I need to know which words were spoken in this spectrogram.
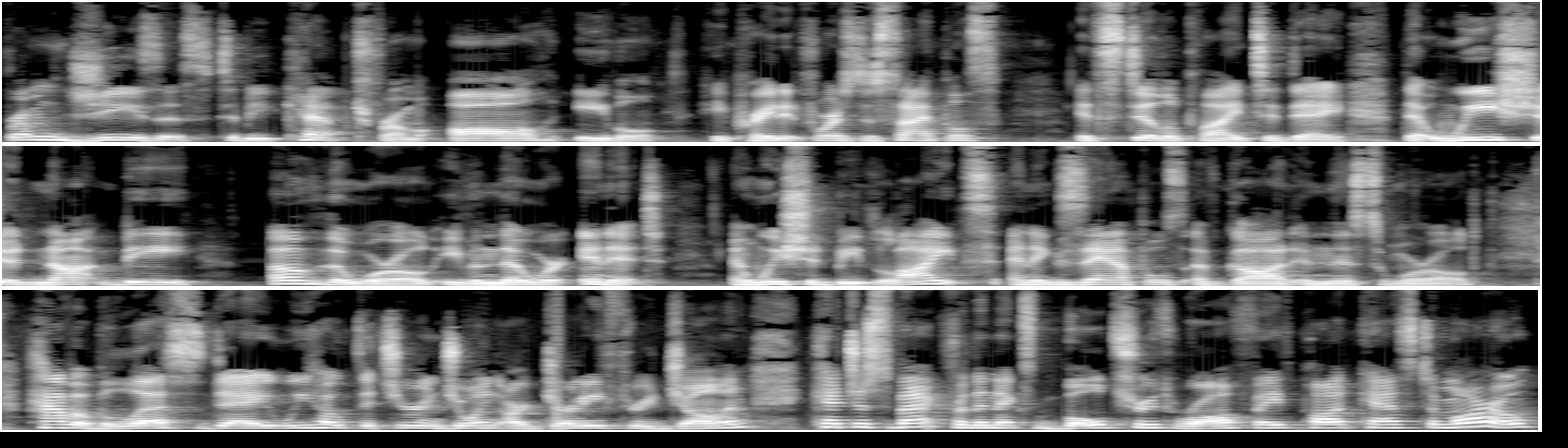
from Jesus to be kept from all evil. He prayed it for his disciples. It's still applied today that we should not be of the world, even though we're in it. And we should be lights and examples of God in this world. Have a blessed day. We hope that you're enjoying our journey through John. Catch us back for the next Bold Truth Raw Faith podcast tomorrow.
